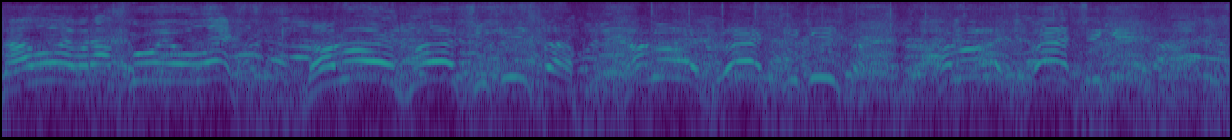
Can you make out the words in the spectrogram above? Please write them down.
Долой воровскую власть! Долой власть чекистов! Долой власть чекистов! Долой власть чекистов!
